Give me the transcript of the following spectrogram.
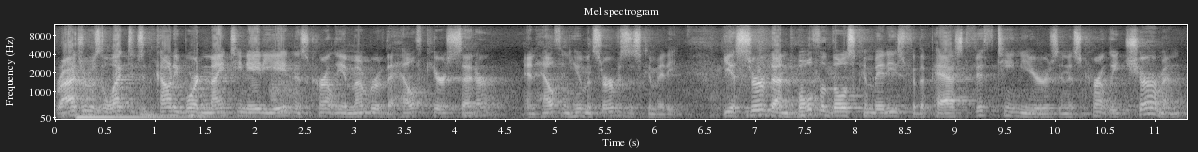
Roger was elected to the county board in 1988 and is currently a member of the Health Care Center and Health and Human Services Committee. He has served on both of those committees for the past 15 years and is currently chairman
